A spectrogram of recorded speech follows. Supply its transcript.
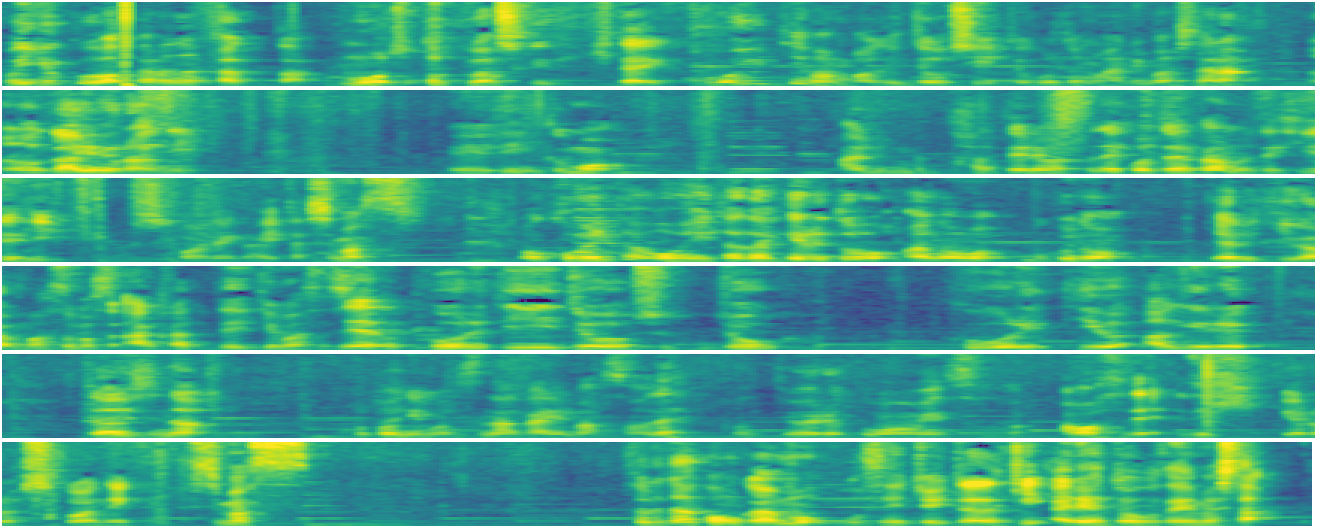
まよくわからなかったもうちょっと詳しく聞きたいこういうテーマも挙げてほしいということもありましたらあの概要欄に、えー、リンクもあり貼っておりますのでこちらからもぜひぜひよろしくお願いいたします。コメントを応援いただけるとあの僕のやる気がますます上がっていきますしあのクオリティ上上クオリティを上げる大事なことにもつながりますのでご協力も合わせてぜひよろしくお願いいたします。それでは今回もご清聴いただきありがとうございました。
